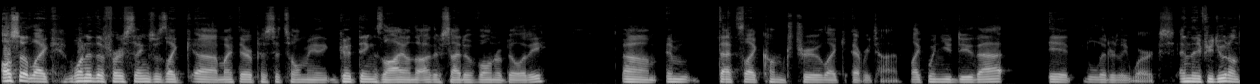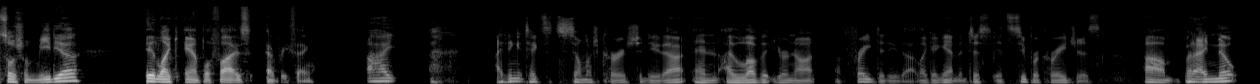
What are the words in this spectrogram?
Also, like one of the first things was like uh, my therapist had told me good things lie on the other side of vulnerability. Um, and that's like come true like every time. Like when you do that, it literally works. And then if you do it on social media, it like amplifies everything. I I think it takes so much courage to do that and I love that you're not afraid to do that. Like again, it just it's super courageous. Um, but I know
